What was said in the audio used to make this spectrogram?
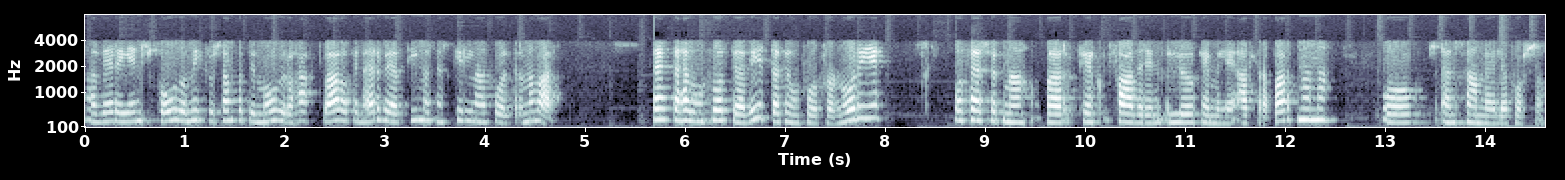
að vera í eins góð og miklu samband við móður og hægt var á þenn erfiða tíma sem skilnaði fóldrana var. Þetta hefði hún hlotið að vita þegar hún fór frá Nóriði og þess vegna var fekk fadurinn lögheimili allra barnana og en sammeðilega fórsá.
